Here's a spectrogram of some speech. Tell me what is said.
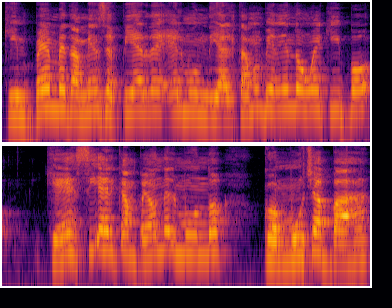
Kimpembe también se pierde el mundial. Estamos viendo un equipo que es, sí es el campeón del mundo con muchas bajas.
